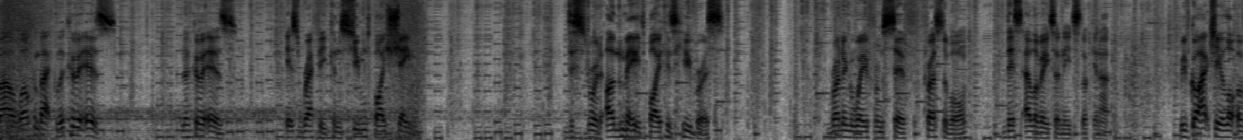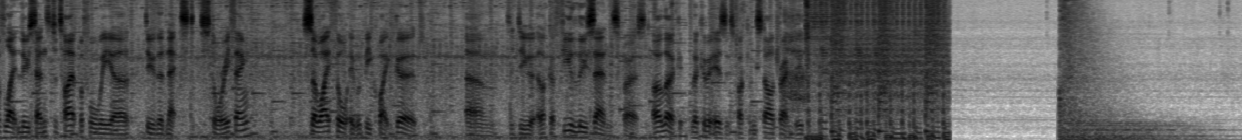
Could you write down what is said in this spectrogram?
Wow, welcome back. Look who it is. Look who it is. It's Refi, consumed by shame. Destroyed, unmade by his hubris. Running away from Sif. First of all, this elevator needs looking at. We've got actually a lot of like loose ends to tie up before we uh, do the next story thing. So I thought it would be quite good um, to do like a few loose ends first. Oh look, look who it is. It's fucking Star Trek, dude.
